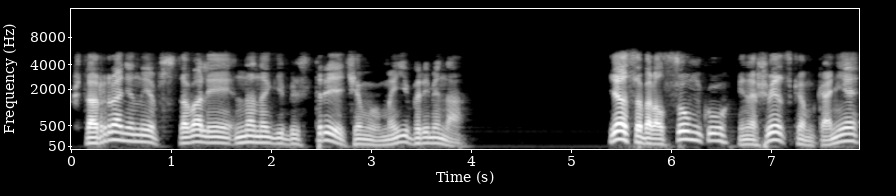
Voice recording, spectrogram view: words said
что раненые вставали на ноги быстрее, чем в мои времена. Я собрал сумку и на шведском коне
